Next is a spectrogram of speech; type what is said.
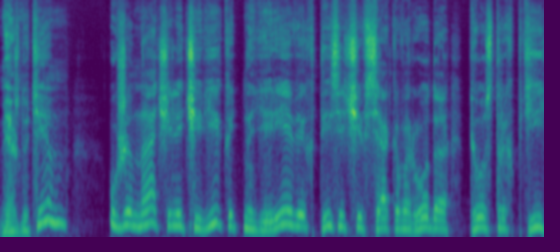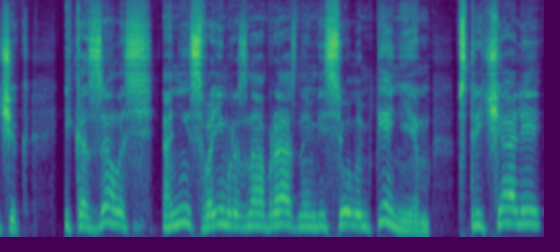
Между тем уже начали чирикать на деревьях тысячи всякого рода пестрых птичек, и, казалось, они своим разнообразным веселым пением встречали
